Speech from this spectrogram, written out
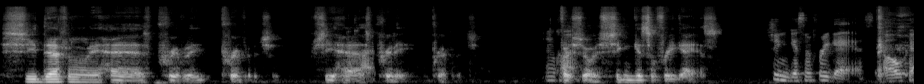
she definitely has privilege privilege. She has Okay. pretty privilege. Okay. For sure. She can get some free gas. She can get some free gas. Okay.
